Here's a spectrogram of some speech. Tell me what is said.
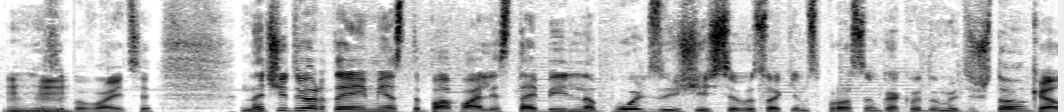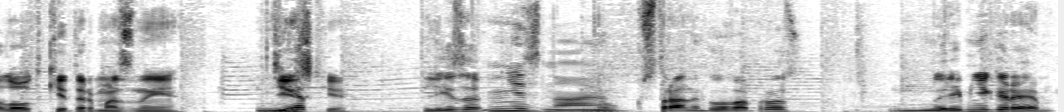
не забывайте. На четвертое место попали стабильно пользующиеся высоким спросом, как вы думаете, что? Колодки тормозные. Нет. Диски. Лиза? Не знаю. Ну, странный был вопрос. М, Ремни ГРМ.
